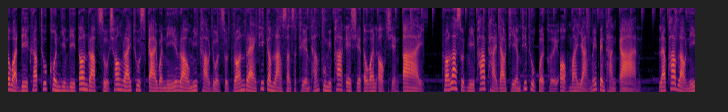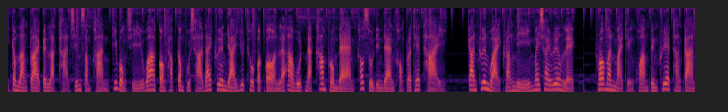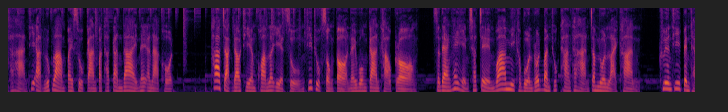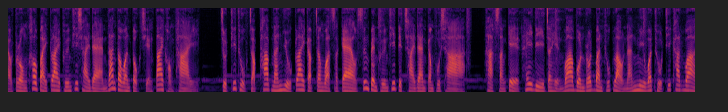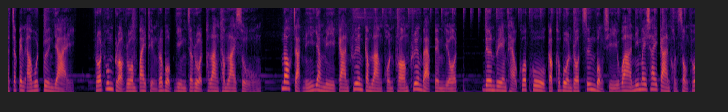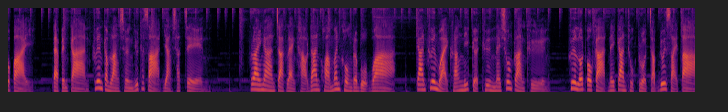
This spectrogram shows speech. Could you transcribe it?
สวัสดีครับทุกคนยินดีต้อนรับสู่ช่องไรทูสกายวันนี้เรามีข่าวด่วนสุดร้อนแรงที่กำลังสั่นสะเทือนทั้งภูมิภาคเอเชียตะวันออกเฉียงใต้ เพราะล่าสุดมีภาพถ่ายดาวเทียมที่ถูกเปิดเผยออกมาอย่างไม่เป็นทางการ และภาพเหล่านี้กำลังกลายเป็นหลักฐานชิ้นสำคัญที่บ่งชี้ว่ากองทัพกัมพูชาได้เคลื่อนย้ายยุทโธปกรณ์และอาวุธหนักข้ามพรมแดนเข้าสู่ดินแดนของประเทศไทย การเคลื่อนไหวครั้งนี้ไม่ใช่เรื่องเล็ก เพราะมันหมายถึงความตึงเครียดทางการทหารที่อาจลุกลามไปสู่การปะทะกันได้ในอนาคต ภาพจากดาวเทียมความละเอียดสูงที่ถูกส่งต่อในวงการข่าวกรอง แสดงให้เห็นชัดเจนว่ามีขบวนรถบรรทุกทางทหารจำนวนหลายคัน เคลื่อนที่เป็นแถวตรงเข้าไปใกล้พื้นที่ชายแดนด้านตะวันตกเฉียงใต้ของไทย จุดที่ถูกจับภาพนั้นอยู่ใกล้กับจังหวัดสแก้วซึ่งเป็นพื้นที่ติดชายแดนกัมพูชา หากสังเกตให้ดีจะเห็นว่าบนรถบรรทุกเหล่านั้นมีวัตถุที่คาดว่าจะเป็นอาวุธปืนใหญ่ รถหุ้มเกรอบรวมไปถึงระบบยิงจรวดพลังทำลายสูง นอกจากนี้ยังมีการเคลื่อนกำลังพลพร้อมเครื่องแบบเต็มยศ เดินเรียงแถวควบคู่กับขบวนรถซึ่งบ่งชี้ว่านี่ไม่ใช่การขนส่งทั่วไป แต่เป็นการเคลื่อนกำลังเชิงยุทธศาสตร์อย่างชัดเจน รายงานจากแหล่งข่าวด้านความมั่นคงระบุว่า การเคลื่อนไหวครั้งนี้เกิดขึ้นในช่วงกลางคืน พื่อลดโอกาสในการถูกตรวจจับด้วยสายตา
